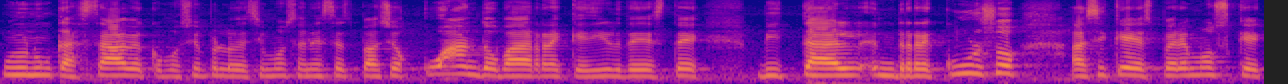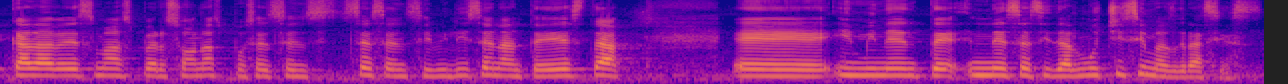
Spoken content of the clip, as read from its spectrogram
Uno nunca sabe, como siempre lo decimos en este espacio, cuándo va a requerir de este vital recurso. Así que esperemos que cada vez más personas pues, se, sensibilicen ante esta eh, inminente necesidad. Muchísimas gracias.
